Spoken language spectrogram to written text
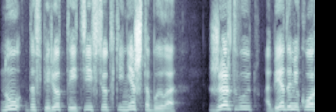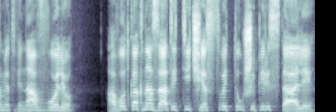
Ну, да вперед-то идти все-таки нечто было. Жертвуют, обедами кормят, вина в волю. А вот как назад идти, чествовать-то уж и перестали.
